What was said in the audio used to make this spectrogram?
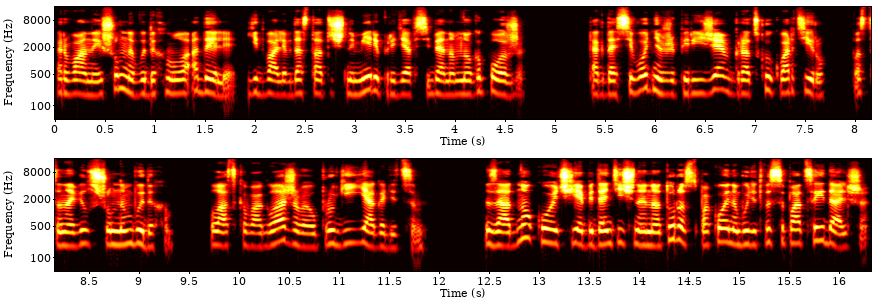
Рвано и шумно выдохнула Аделия, едва ли в достаточной мере придя в себя намного позже. Тогда сегодня же переезжаем в городскую квартиру, постановил с шумным выдохом, ласково оглаживая упругие ягодицы. Заодно кое-чья педантичная натура спокойно будет высыпаться и дальше.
